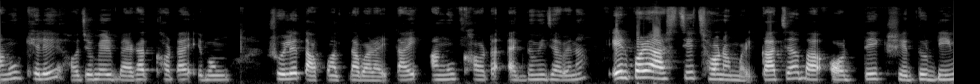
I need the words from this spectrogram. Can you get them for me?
আঙুর খেলে হজমের ব্যাঘাত ঘটায় এবং শরীরে তাপমাত্রা বাড়ায়, তাই আঙুর খাওয়াটা একদমই যাবে না। এরপরে আসছে ছ নম্বর, কাঁচা বা অর্ধেক সেদ্ধ ডিম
